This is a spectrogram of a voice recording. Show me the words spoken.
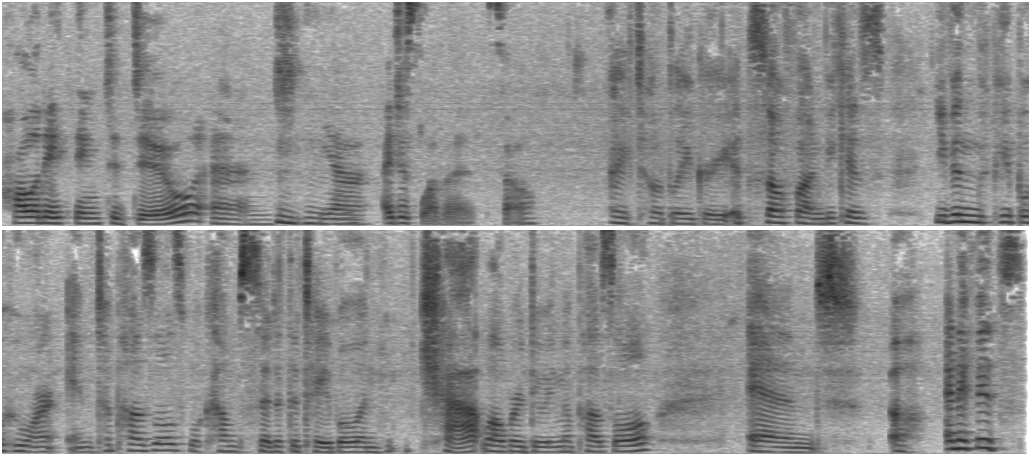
holiday thing to do. And mm-hmm. yeah, I just love it. So I totally agree. It's so fun because even the people who aren't into puzzles will come sit at the table and chat while we're doing the puzzle. And oh, and if it's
